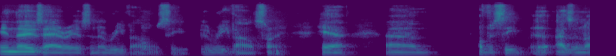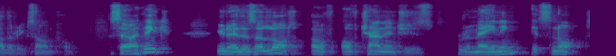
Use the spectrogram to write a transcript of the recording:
in those areas. And Arrival, obviously, Arrival, sorry, here, um, obviously, uh, as another example. So I think, you know, there's a lot of of challenges remaining. It's not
